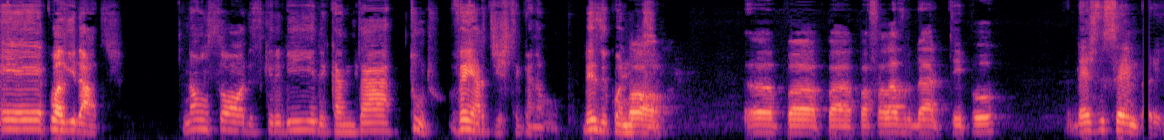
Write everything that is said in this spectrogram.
é qualidades. Não só de escrever, de cantar, tudo. Veia artística na bo. Desde quando? Bom, uh, para pa, pa falar a verdade, tipo, desde sempre.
